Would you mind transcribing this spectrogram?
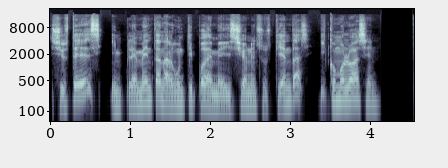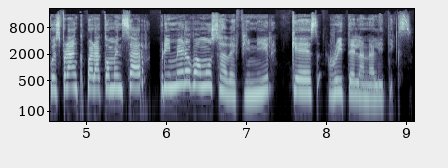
si ustedes implementan algún tipo de medición en sus tiendas y cómo lo hacen. Pues Frank, para comenzar, primero vamos a definir qué es Retail Analytics.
